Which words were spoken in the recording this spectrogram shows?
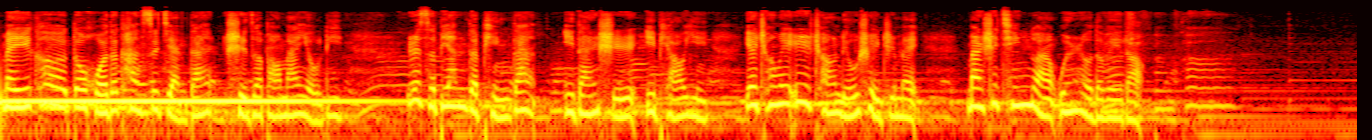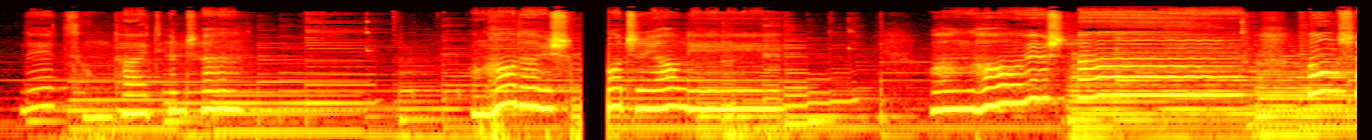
每一刻都活得看似简单，实则饱满有力。日子变得平淡，一箪食，一瓢饮，也成为日常流水之美，满是清暖温柔的味道。你总太天真。往后的余生，我只要你。往后余生，风雪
